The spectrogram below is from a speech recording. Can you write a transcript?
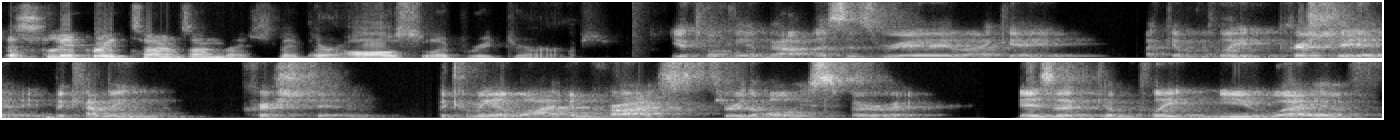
The slippery terms, aren't they? Slippery. They're all slippery terms. You're talking about this is really like a, a complete Christianity, becoming Christian, becoming alive in Christ through the Holy Spirit is a complete new way of,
